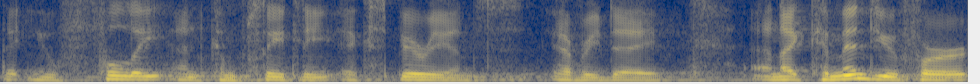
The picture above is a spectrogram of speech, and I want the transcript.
that you fully and completely experience every day. And I commend you for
